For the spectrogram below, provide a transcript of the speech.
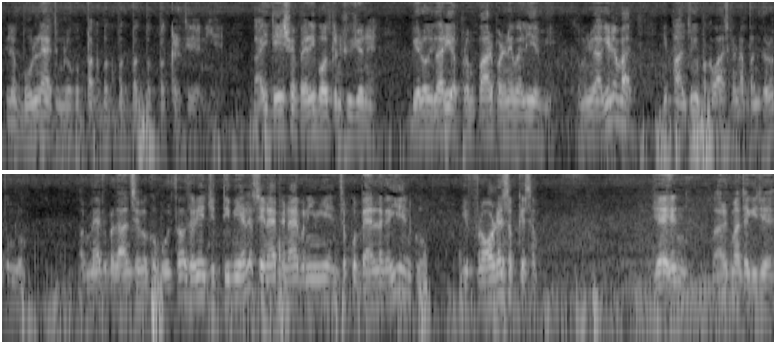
फिर बोलना है तुम लोग को पक बक पक बक बक पक करती रहनी है। भाई, देश में पहले ही बहुत कन्फ्यूज़न है। बेरोजगारी अपरम्पार पड़ने वाली है अभी। समझ में आ गई ना बात? ये फालतू की बकवास करना बंद करो तुम लोग। और मैं तो प्रधान सेवक को बोलता हूँ, सर, ये जितनी भी है ना सेनाएँ फिनाएँ बनी हुई है, इन सबको बैन लगाइए इनको। ये फ्रॉड है सबके सब। जय हिंद भारत माता की जय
